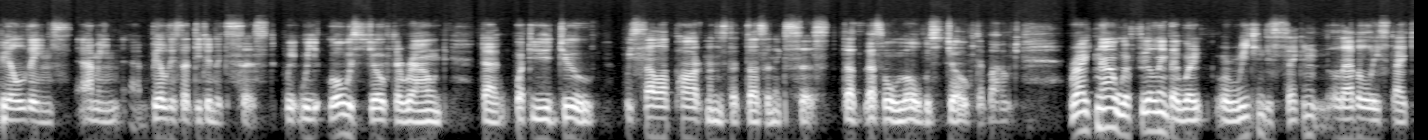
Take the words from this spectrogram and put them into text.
buildings, I mean, buildings that didn't exist. We, we always joked around that what do you do? We sell apartments that doesn't exist. That, that's what we always joked about. Right now, we're feeling that we're, we're reaching the second level is like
